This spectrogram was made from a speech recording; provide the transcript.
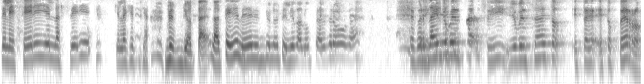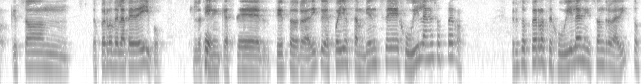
teleserie y en la serie que la gente decía, vendió la tele, vendió la tele para comprar droga. ¿Te acordáis yo pensaba, sí, yo pensaba esto, esta- estos perros que son los perros de la PDI, po, que lo Sí. tienen que hacer cierto drogadicto y después ellos también se jubilan esos perros. Pero esos perros se jubilan y son drogadictos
